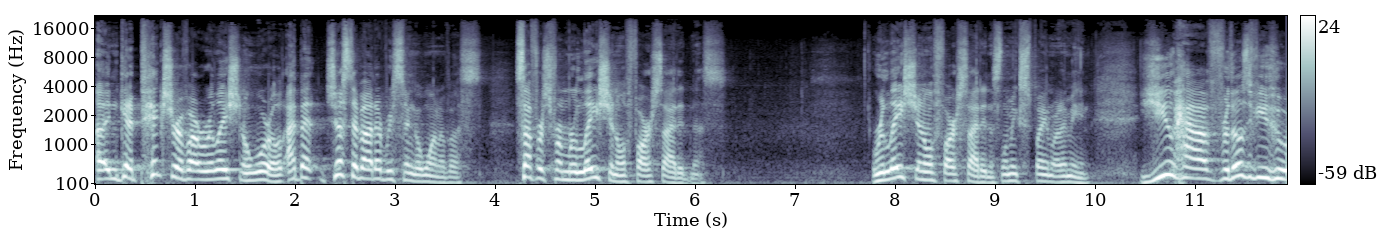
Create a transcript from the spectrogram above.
uh, and get a picture of our relational world, I bet just about every single one of us suffers from relational farsightedness. Relational farsightedness. Let me explain what I mean. You have, for those of you who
